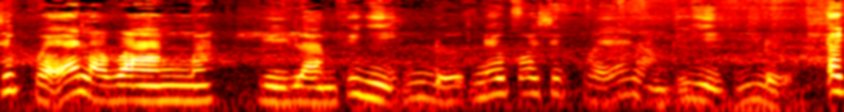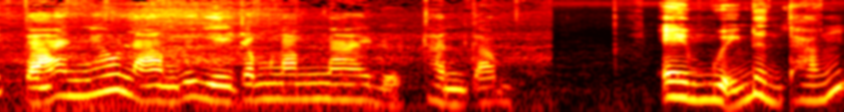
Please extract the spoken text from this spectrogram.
Sức khỏe là vàng mà, vì làm cái gì cũng được, nếu có sức khỏe làm cái gì cũng được. Tất cả nếu làm cái gì trong năm nay được thành công. Em Nguyễn Đình Thắng,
